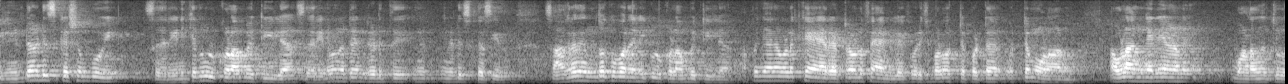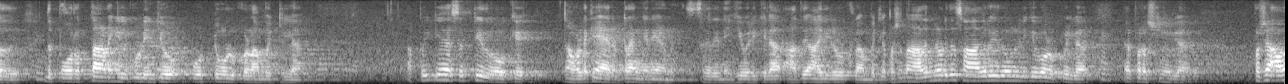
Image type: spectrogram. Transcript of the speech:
വീണ്ടും ആ ഡിസ്കഷൻ പോയി. സെറീനിക്കത് ഉൾക്കൊള്ളാൻ പറ്റിയില്ല. സാറിന് വന്നിട്ട് എന്റെ അടുത്ത് ഇങ്ങ- ഇങ്ങനെ ഡിസ്കസ് ചെയ്തു. സാഗർ എന്തൊക്കെ പറഞ്ഞാൽ എനിക്ക് ഉൾക്കൊള്ളാൻ പറ്റിയില്ല. അപ്പം ഞാൻ അവളെ ക്യാരക്ടർ അവളുടെ ഫാമിലിയിലേക്ക് പഠിച്ചപ്പോൾ അവൾ ഒറ്റപ്പെട്ട ഒറ്റ മോളാണ്. അവൾ അങ്ങനെയാണ് വളർന്നിട്ടുള്ളത്. ഇത് പുറത്താണെങ്കിൽ കൂടി എനിക്ക് ഒട്ടും ഉൾക്കൊള്ളാൻ പറ്റില്ല. അപ്പോൾ എനിക്ക് അക്സെപ്റ്റ് ചെയ്തു. ഓക്കെ അവളുടെ ക്യാരക്ടർ അങ്ങനെയാണ്. സെറീനയ്ക്ക് ഒരിക്കലും അത് ആ ഉൾക്കൊള്ളാൻ പറ്റില്ല. പക്ഷെ നാദിന്റെ അടുത്ത് സാഗർ ചെയ്തുകൊണ്ട് എനിക്ക് കുഴപ്പമില്ല. പ്രശ്നമില്ല. പക്ഷെ അവ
